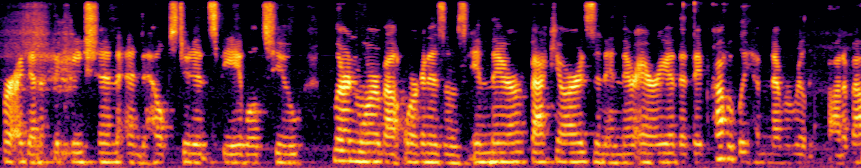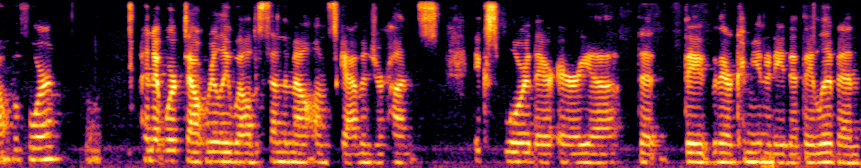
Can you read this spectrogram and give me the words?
for identification and to help students be able to learn more about organisms in their backyards and in their area that they probably have never really thought about before. and it worked out really well to send them out on scavenger hunts explore their area that they their community that they live in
